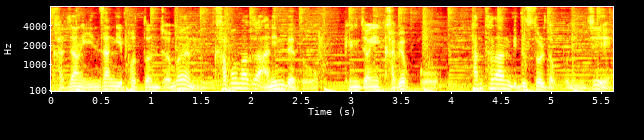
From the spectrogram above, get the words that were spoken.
가장 인상 깊었던 점은 카보나가 아닌데도 굉장히 가볍고 탄탄한 미드솔 덕분인지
